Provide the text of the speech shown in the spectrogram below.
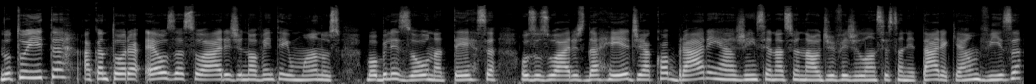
No Twitter, a cantora Elza Soares, de 91 anos, mobilizou na terça os usuários da rede a cobrarem a Agência Nacional de Vigilância Sanitária, que é a Anvisa,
